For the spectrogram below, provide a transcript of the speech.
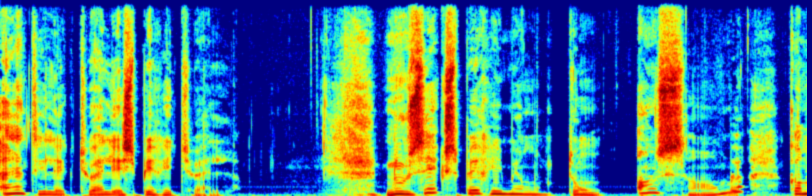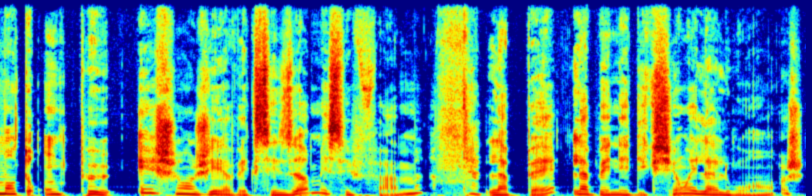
intellectuelle et spirituelle. Nous expérimentons ensemble comment on peut échanger avec ces hommes et ces femmes la paix, la bénédiction et la louange.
